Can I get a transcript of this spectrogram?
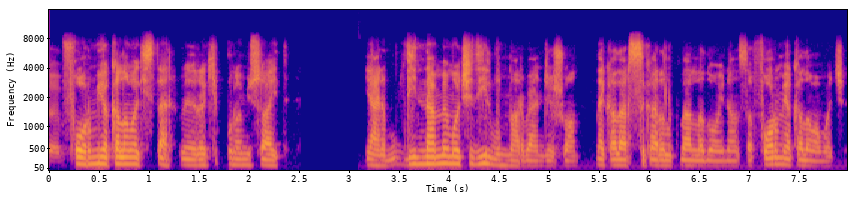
e, formu yakalamak ister ve rakip buna müsait. Yani dinlenme maçı değil bunlar bence şu an. Ne kadar sık aralıklarla da oynansa. Form yakalama maçı.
